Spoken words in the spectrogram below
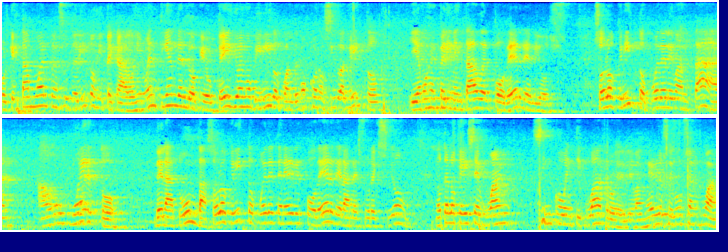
porque están muertos en sus delitos y pecados y no entienden lo que usted y yo hemos vivido cuando hemos conocido a Cristo y hemos experimentado el poder de Dios. Solo Cristo puede levantar a un muerto de la tumba. Solo Cristo puede tener el poder de la resurrección. Note lo que dice Juan 5.24, el Evangelio según San Juan,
